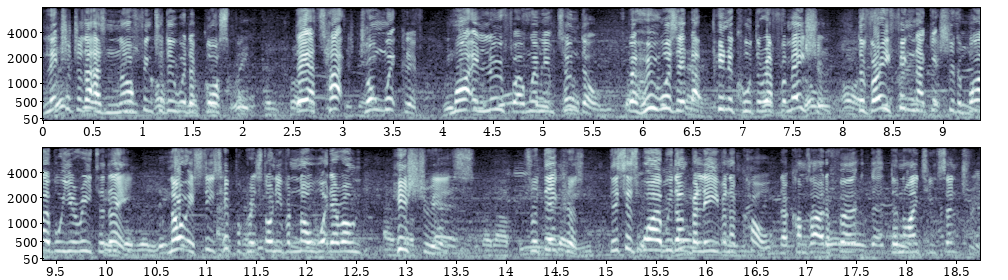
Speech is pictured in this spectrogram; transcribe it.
Literature that has nothing to do with the gospel. They attacked John Wycliffe, Martin Luther, and William Tyndale. But who was it that pinnacled the Reformation? The very thing that gets you the Bible you read today. Notice these hypocrites don't even know what their own history is. It's ridiculous. This is why we don't believe in a cult that comes out of the, the, the 19th century.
